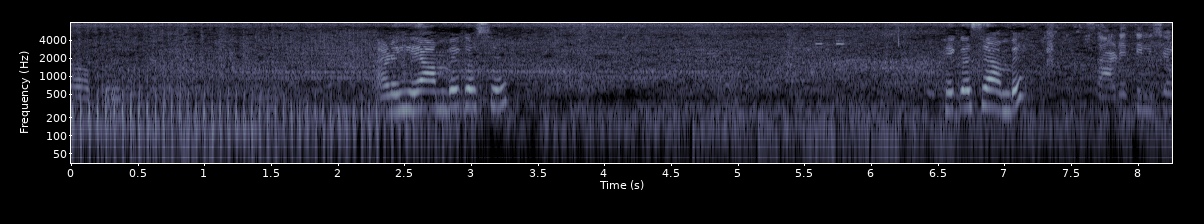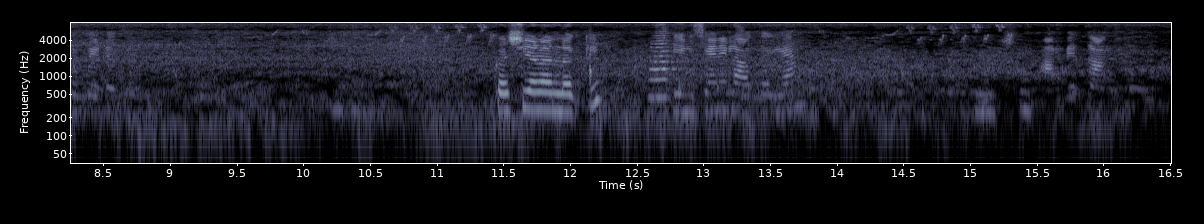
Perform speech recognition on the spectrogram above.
बापरे. आणि हे आंबे कसे? हे कसे आंबे? साडेतीनशे रुपये डझन. कशी येणार नक्की? तीनशेने लावतो घ्या. आंबे चांगले.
